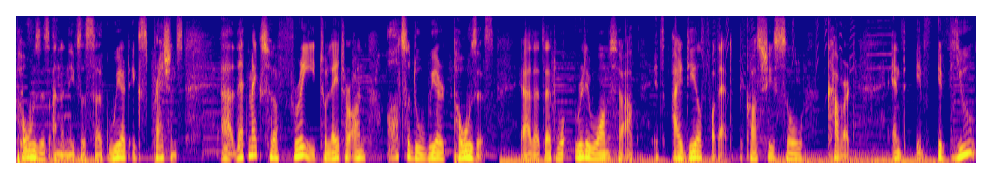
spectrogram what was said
poses underneath the silk, weird expressions. Uh, that makes her free to later on also do weird poses. Yeah, that, that really warms her up. It's ideal for that because she's so covered. And if, if you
